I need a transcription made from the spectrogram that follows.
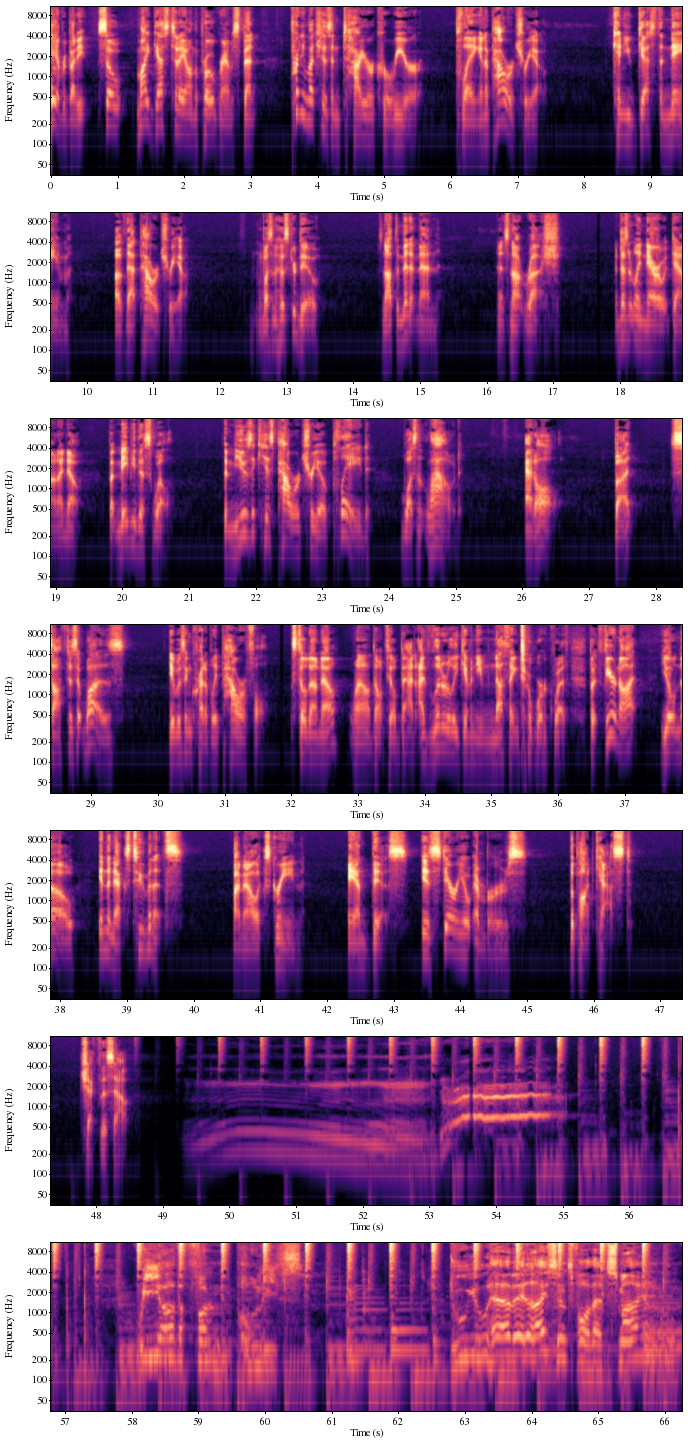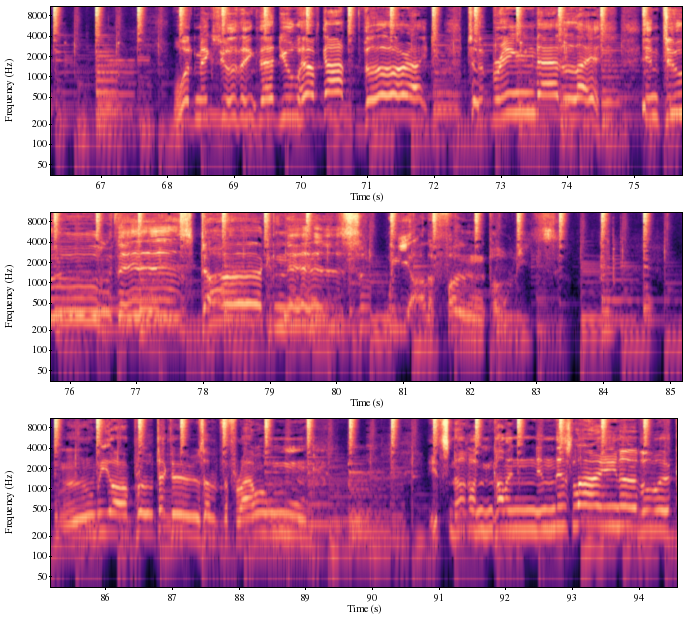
Hey, everybody. So, my guest today on the program spent pretty much his entire career playing in a power trio. Can you guess the name of that power trio? It wasn't Husker Du. It's not the Minutemen. And it's not Rush. It doesn't really narrow it down, I know. But maybe this will. The music his power trio played wasn't loud. At all. But, soft as it was, it was incredibly powerful. Still don't know? Well, don't feel bad. I've literally given you nothing to work with. But fear not, you'll know in the next two minutes. I'm Alex Green, and this is Stereo Embers, the podcast. Check this out. We are the fun police. Do you have a license for that smile? What makes you think that you have got the right to bring that light into this darkness? We are the fun police. Are protectors of the frown. It's not uncommon in this line of work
